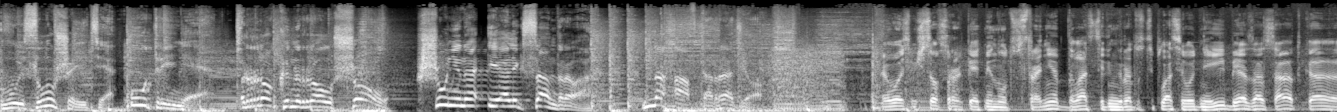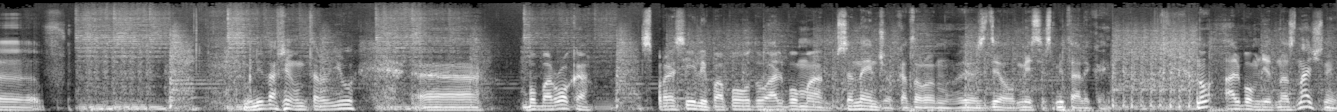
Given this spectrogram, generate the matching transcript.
Вы слушаете «Утреннее рок-н-ролл-шоу» Шунина и Александрова на Авторадио. 8 часов 45 минут. В стране 21 градус тепла сегодня и без осадков. В недавнем интервью э, Боба Рока спросили по поводу альбома Sun Angel, который он э, сделал вместе с Металликой. Ну, альбом неоднозначный.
